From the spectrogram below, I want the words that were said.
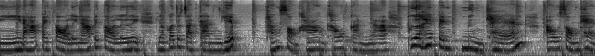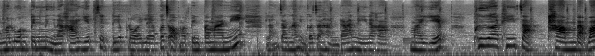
นี้นะคะ ไปต่อเลยนะไปต่อเลย แล้วก็จะจัดการเย็บทั้งสองข้างเข้ากันนะคะ เพื่อให้เป็น 1 แขน เอา 2 แขนมารวมเป็น 1 นะคะ เย็บเสร็จเรียบร้อยแล้วก็จะออกมาเป็นประมาณนี้ หลังจากนั้นหลินก็จะหันด้านนี้นะคะ มาเย็บเพื่อที่จะทำแบบว่า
